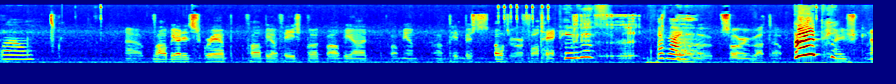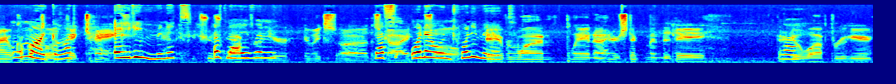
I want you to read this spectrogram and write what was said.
Wow. Uh, follow me on Instagram. Follow me on Facebook. Follow me on follow me on, on Pinbus Culture or Fall Tank. Pinbus? That's nice. Oh, sorry about that. Now Oh come my up to god. a big tank. 80 minutes? That's not even. here, it makes uh, this That's guy. one hour and all, 20 Hey minutes." everyone, playing uh, Henry Stickmin today. Gonna do a walkthrough here.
